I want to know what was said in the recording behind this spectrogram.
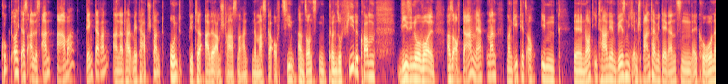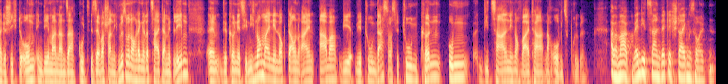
guckt euch das alles an, aber denkt daran, anderthalb Meter Abstand und bitte alle am Straßenrand eine Maske aufziehen. Ansonsten können so viele kommen, wie sie nur wollen. Also auch da merkt man, man geht jetzt auch in äh, Norditalien wesentlich entspannter mit der ganzen äh, Corona-Geschichte um, indem man dann sagt, gut, sehr wahrscheinlich müssen wir noch längere Zeit damit leben. Ähm, wir können jetzt hier nicht nochmal in den Lockdown rein, aber wir, wir tun das, was wir tun können, um die Zahlen nicht noch weiter nach oben zu prügeln. Aber Marc, wenn die Zahlen wirklich steigen sollten,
